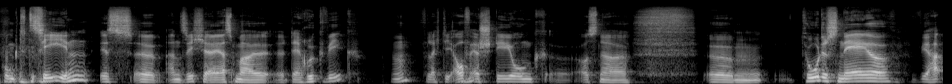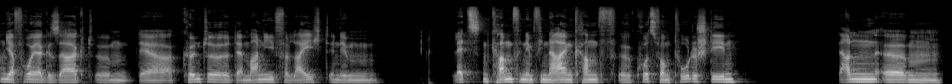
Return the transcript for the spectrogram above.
Punkt 10 ist äh, an sich ja erstmal äh, der Rückweg. Hm? Vielleicht die Auferstehung äh, aus einer ähm, Todesnähe. Wir hatten ja vorher gesagt, ähm, der könnte der Money vielleicht in dem letzten Kampf, in dem finalen Kampf äh, kurz vorm Tode stehen. Dann ähm,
